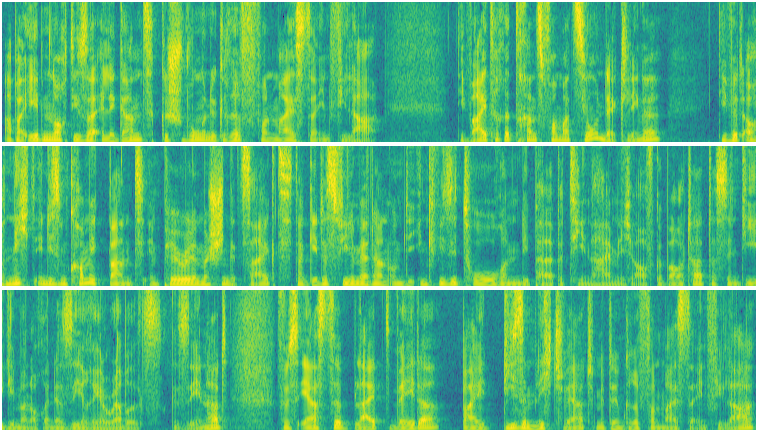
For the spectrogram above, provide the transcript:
aber eben noch dieser elegant geschwungene Griff von Meister Infilar. Die weitere Transformation der Klinge, die wird auch nicht in diesem Comicband Imperial Machine gezeigt. Da geht es vielmehr dann um die Inquisitoren, die Palpatine heimlich aufgebaut hat. Das sind die, die man auch in der Serie Rebels gesehen hat. Fürs Erste bleibt Vader bei diesem Lichtschwert mit dem Griff von Meister Infilar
